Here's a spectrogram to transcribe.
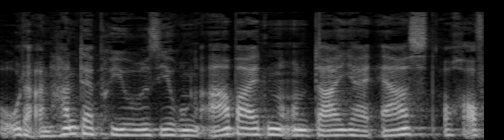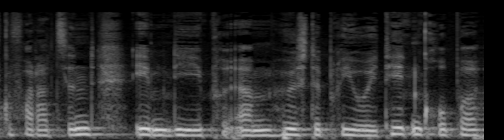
oder anhand der Priorisierung arbeiten und da ja erst auch aufgefordert sind, eben die ähm, höchste Prioritätengruppe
